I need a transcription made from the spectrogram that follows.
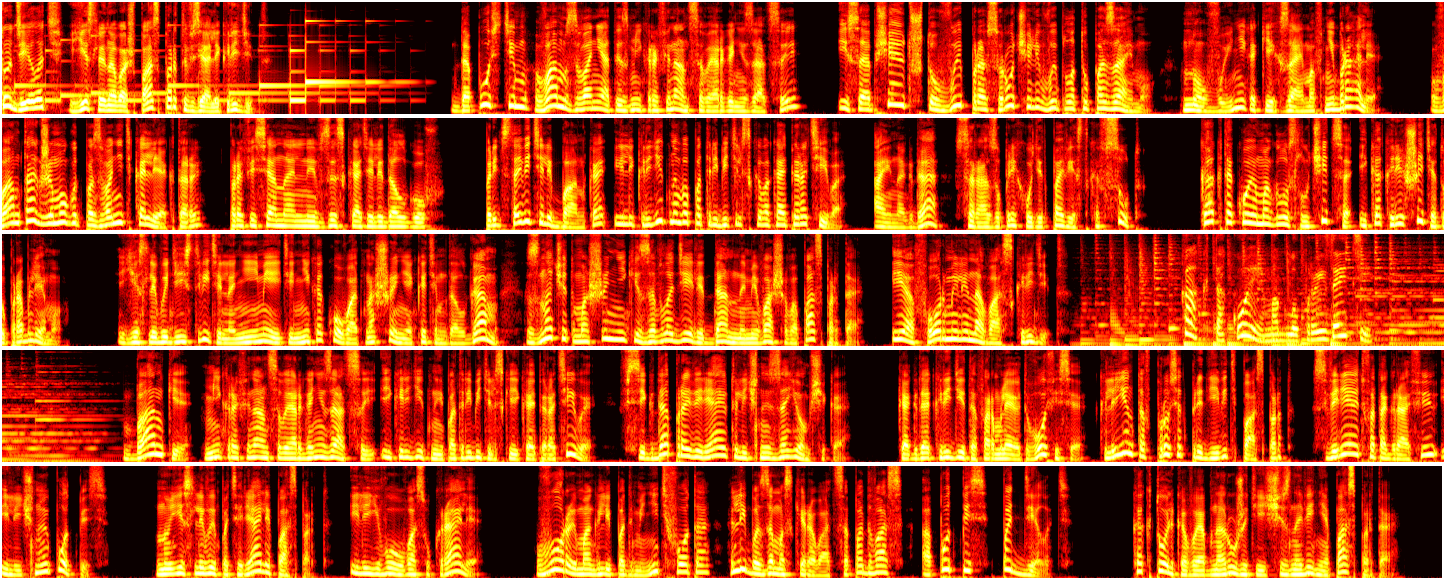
Что делать, если на ваш паспорт взяли кредит? Допустим, вам звонят из микрофинансовой организации и сообщают, что вы просрочили выплату по займу, но вы никаких займов не брали. Вам также могут позвонить коллекторы, профессиональные взыскатели долгов, представители банка или кредитного потребительского кооператива, а иногда сразу приходит повестка в суд. Как такое могло случиться и как решить эту проблему? Если вы действительно не имеете никакого отношения к этим долгам, значит мошенники завладели данными вашего паспорта и оформили на вас кредит. Как такое могло произойти? Банки, микрофинансовые организации и кредитные потребительские кооперативы всегда проверяют личность заемщика. Когда кредит оформляют в офисе, клиентов просят предъявить паспорт, сверяют фотографию и личную подпись. Но если вы потеряли паспорт или его у вас украли, воры могли подменить фото, либо замаскироваться под вас, а подпись подделать. Как только вы обнаружите исчезновение паспорта,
